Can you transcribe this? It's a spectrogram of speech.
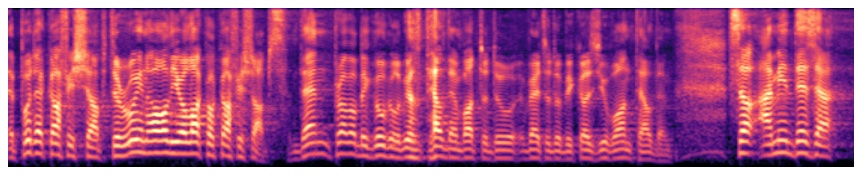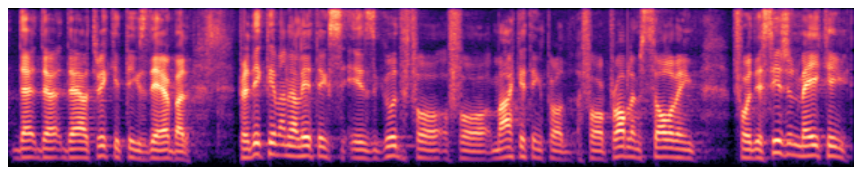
uh, put a coffee shop to ruin all your local coffee shops. Then probably Google will tell them what to do, where to do, because you won't tell them. So, I mean, there's a, there, there, there are tricky things there, but predictive analytics is good for, for marketing, for problem solving, for decision making.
